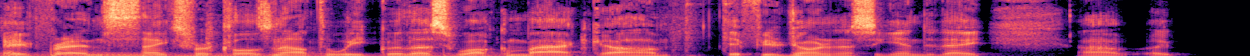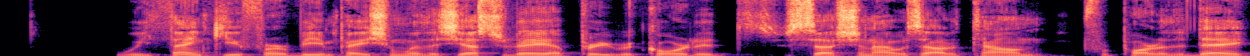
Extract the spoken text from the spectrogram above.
Hey, friends, thanks for closing out the week with us. Welcome back. Um, if you're joining us again today, uh, we thank you for being patient with us. Yesterday, a pre recorded session, I was out of town for part of the day.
